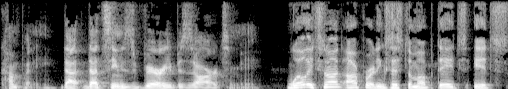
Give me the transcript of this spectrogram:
company. That that seems very bizarre to me. Well, it's not operating system updates. It's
